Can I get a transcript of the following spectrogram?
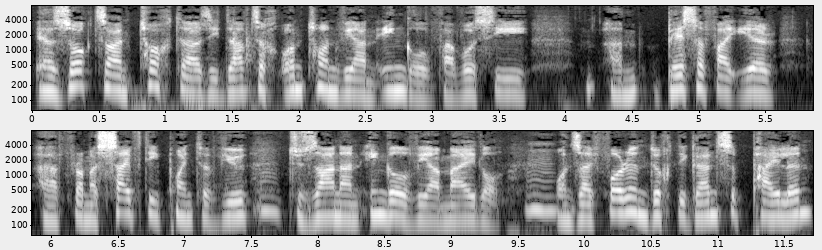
er sagt seiner Tochter, sie darf sich antun wie ein Engel, weil was sie Um, ähm, besser für ihr, äh, uh, from a safety point of view, zu sein ein Engel wie ein Mädel. Und mm. sie fahren durch die ganze Polen,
